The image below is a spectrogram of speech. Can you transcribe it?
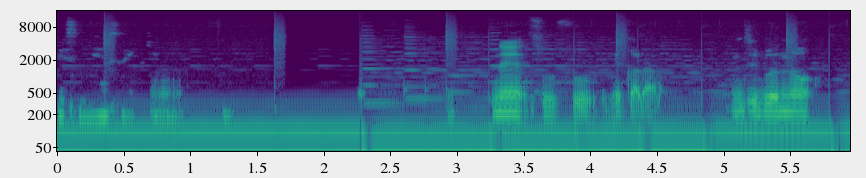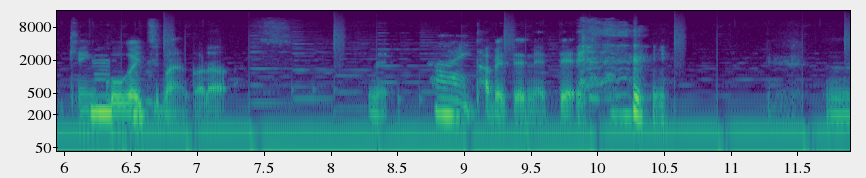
ですね、最近。うん、ね、そうそう。だから、自分の健康が一番やから、ね、はい。食べて寝て、うん、好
